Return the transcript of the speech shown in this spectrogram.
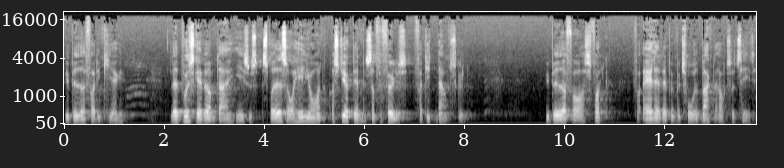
Vi beder for din kirke. Lad budskabet om dig, Jesus, spredes over hele jorden og styrk dem, som forfølges for dit navns skyld. Vi beder for os folk, for alle, der er blevet betroet magt og autoritet.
